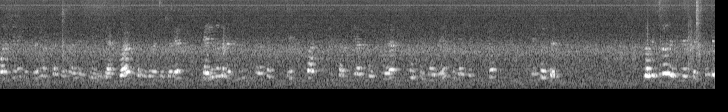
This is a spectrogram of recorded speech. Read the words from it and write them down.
Cuando tienen que ser nuestra forma de, de- de actuar, nuestra forma de proceder, que ahí donde el Espíritu Santo es fácil cambiar por fuera porque el poder que ya se hizo. Entonces, lo que quiero decir es que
